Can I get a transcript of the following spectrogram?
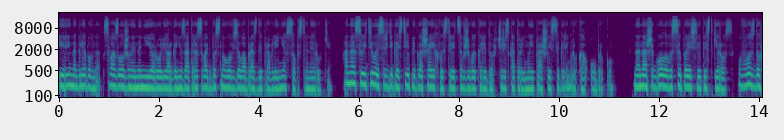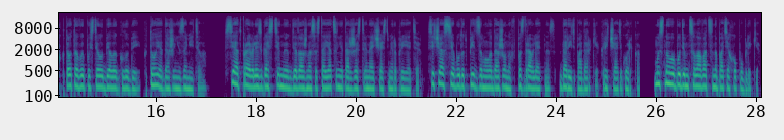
Ирина Глебовна с возложенной на нее ролью организатора свадьбы снова взяла бразды правления в собственные руки. Она суетилась среди гостей, приглашая их выстроиться в живой коридор, через который мы и прошли с Игорем рука об руку. На наши головы сыпались лепестки роз. В воздух кто-то выпустил белых голубей. Кто, я даже не заметила. Все отправились в гостиную, где должна состояться неторжественная часть мероприятия. Сейчас все будут пить за молодоженов, поздравлять нас, дарить подарки, кричать горько. Мы снова будем целоваться на потеху публики.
